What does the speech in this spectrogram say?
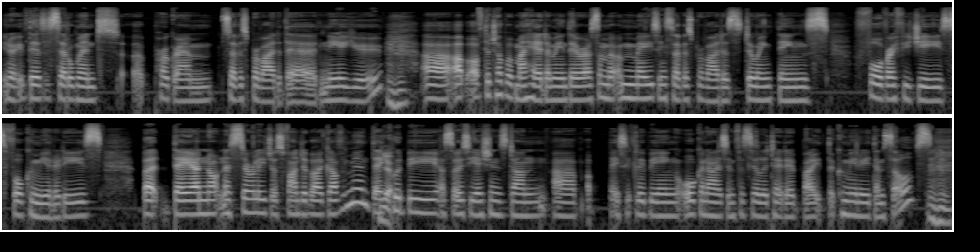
you know, if there's a settlement uh, program service provider there near you. Mhm. Uh, off the top of my head, I mean, there are some amazing service providers doing things for refugees, for communities, but they are not necessarily just funded by government. They Yep. could be associations done, uh, basically being organised and facilitated by the community themselves. Mhm.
